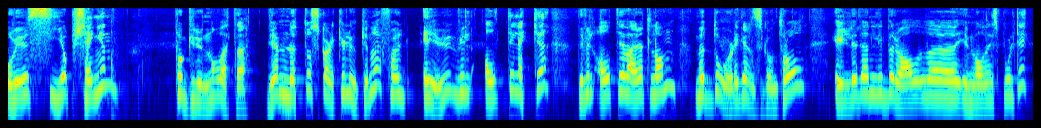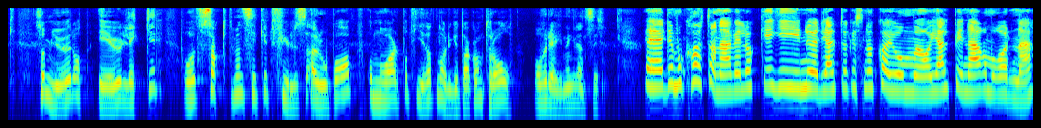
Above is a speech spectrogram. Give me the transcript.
Og vi vil si opp Schengen pga. dette. Vi er nødt til å skalke lukene, for EU vil alltid lekke. Det vil alltid være et land med dårlig grensekontroll eller en liberal eh, innvandringspolitikk som gjør at EU lekker. Og sakte, men sikkert fylles Europa opp. Og nå er det på tide at Norge tar kontroll over egne grenser. Eh, Demokratene vil dere gi nødhjelp. Dere snakker jo om å hjelpe i nærområdene.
